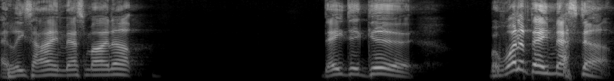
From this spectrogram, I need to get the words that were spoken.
at least I ain't messed mine up. They did good. But what if they messed up?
